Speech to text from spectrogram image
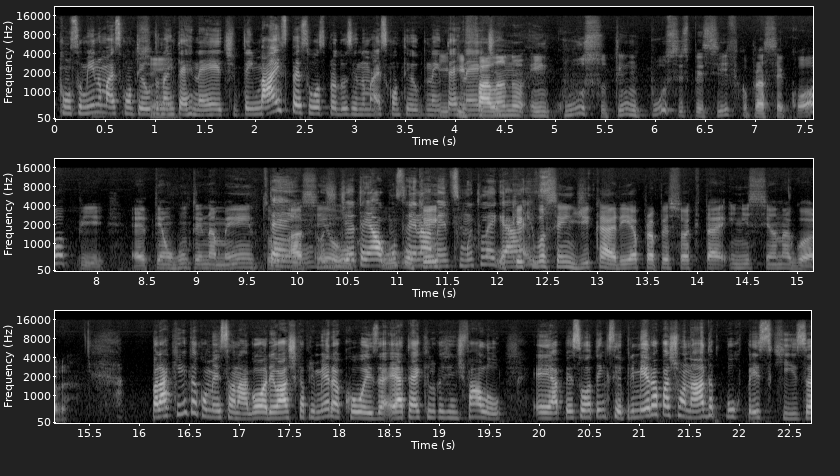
consumindo mais conteúdo Sim. na internet, tem mais pessoas produzindo mais conteúdo na internet. E, e falando em curso, tem um curso específico para ser copy? É, tem algum treinamento? Tem. Assim, Hoje em dia tem alguns o, treinamentos que, muito legais. O que, que você indicaria para a pessoa que está iniciando agora? Para quem está começando agora, eu acho que a primeira coisa é até aquilo que a gente falou é, a pessoa tem que ser primeiro apaixonada por pesquisa,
